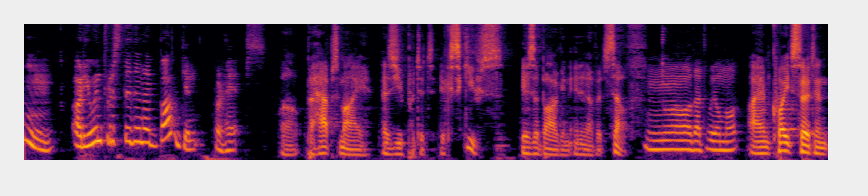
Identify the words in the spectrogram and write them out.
Hmm. Are you interested in a bargain, perhaps? Well, perhaps my, as you put it, excuse is a bargain in and of itself. No, that will not. I am quite certain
